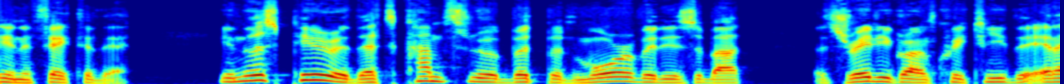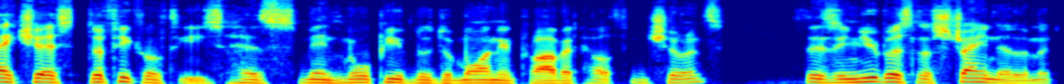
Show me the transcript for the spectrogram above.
in effect of that. In this period, that's come through a bit, but more of it is about it's really grown quickly. The NHS difficulties has meant more people are demanding private health insurance. So there's a new business strain element.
